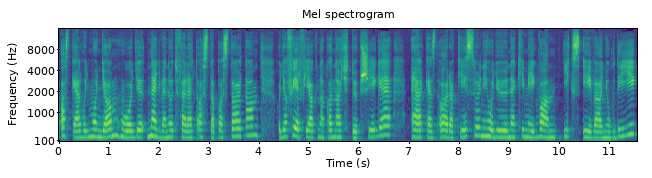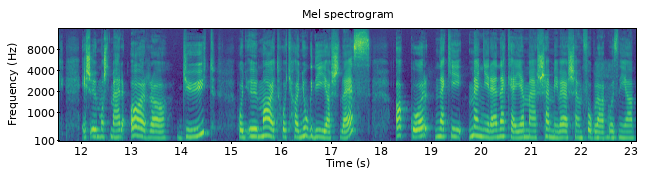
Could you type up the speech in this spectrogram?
azt kell, hogy mondjam, hogy 45 felett azt tapasztaltam, hogy a férfiaknak a nagy többsége elkezd arra készülni, hogy ő neki még van x éve a nyugdíjig, és ő most már arra gyűjt, hogy ő majd, hogyha nyugdíjas lesz, akkor neki mennyire ne kelljen már semmivel sem foglalkoznia. Uh-huh.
